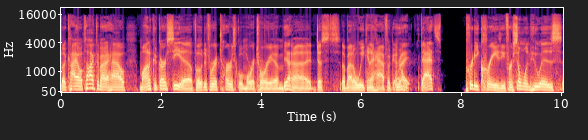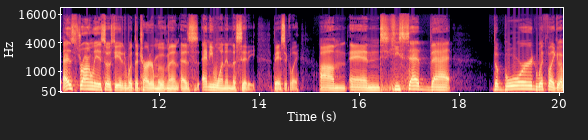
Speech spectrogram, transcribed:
But Kyle talked about how Monica Garcia voted for a charter school moratorium Yeah. uh, just about a week and a half ago. Right. That's pretty crazy for someone who is as strongly associated with the charter movement as anyone in the city, basically. Um, and he said that the board with like uh,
